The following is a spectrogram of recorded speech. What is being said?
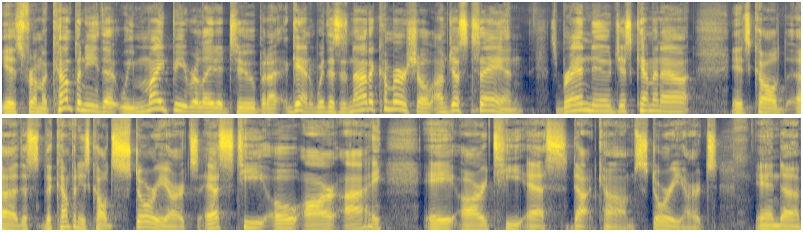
is from a company that we might be related to, but I, again, this is not a commercial. I'm just saying it's brand new, just coming out. It's called uh, this. The company is called Storiarts. S T O R I A R T S dot com. Storiarts, and uh,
